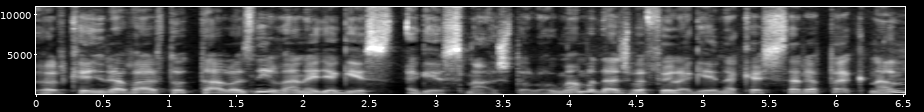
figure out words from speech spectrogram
örkényre váltottál, az nyilván egy egész, egész más dolog. Már madácsban főleg énekes szerepek, nem?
